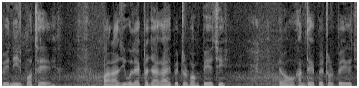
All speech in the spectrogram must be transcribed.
বেনির পথে পারাজি বলে একটা জায়গায় পেট্রোল পাম্প পেয়েছি এবং ওখান থেকে পেট্রোল পেয়ে গেছি,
